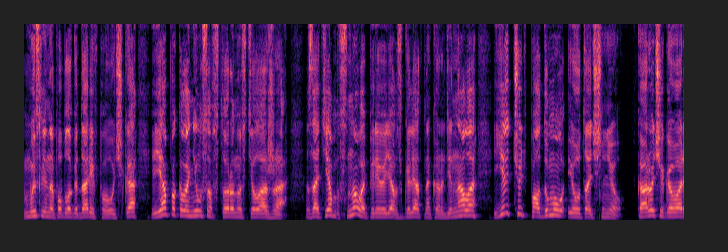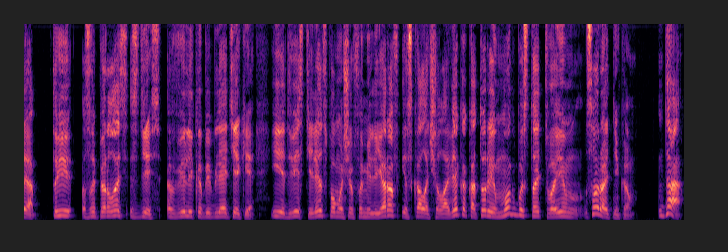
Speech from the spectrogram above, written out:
Мысленно поблагодарив паучка, я поклонился в сторону стеллажа. Затем, снова переведя взгляд на кардинала, я чуть подумал и уточнил. Короче говоря, ты заперлась здесь, в Великой Библиотеке, и 200 лет с помощью фамильяров искала человека, который мог бы стать твоим соратником. Да,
